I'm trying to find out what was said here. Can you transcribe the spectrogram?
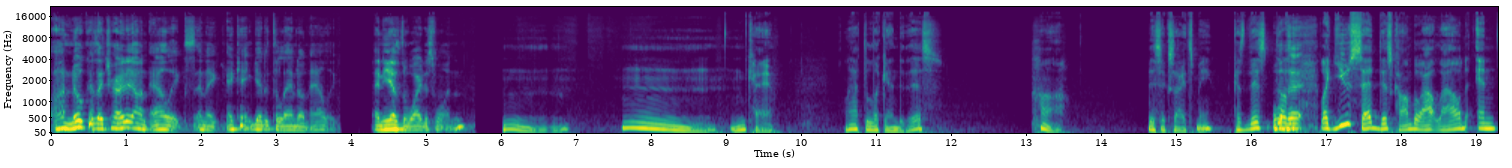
Oh no, because I tried it on Alex and I, I can't get it to land on Alex. And he has the widest one. Hmm. Hmm. Okay. I'll have to look into this. Huh. This excites me because this Well, doesn't that- like you said this combo out loud and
